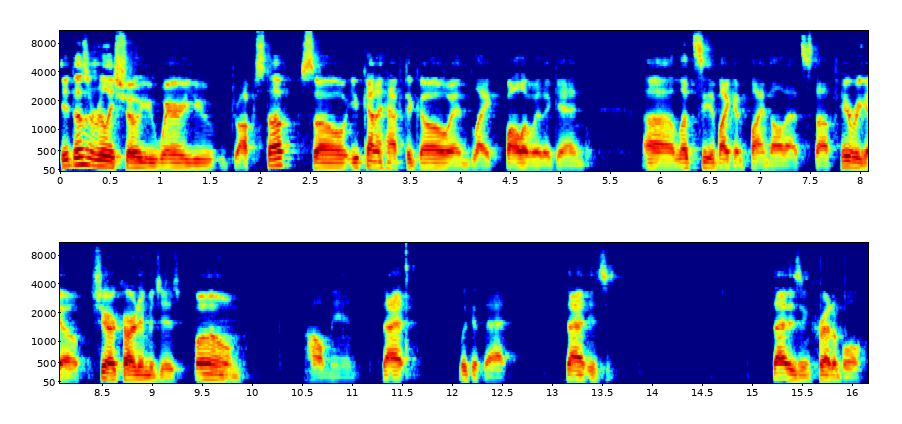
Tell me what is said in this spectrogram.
it doesn't really show you where you dropped stuff. So you kind of have to go and like follow it again. Uh, let's see if I can find all that stuff. Here we go. Share card images. Boom. Oh man, that look at that. That is that is incredible.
